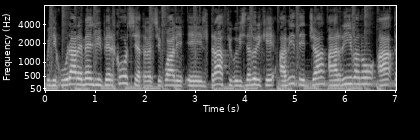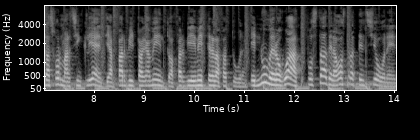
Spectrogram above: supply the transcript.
quindi curare meglio i percorsi attraverso i quali eh, il traffico, i visitatori che avete già arrivano a trasformarsi in clienti, a farvi il pagamento, a farvi emettere la fattura. E numero 4, spostate la vostra attenzione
